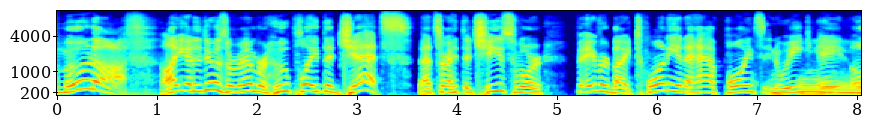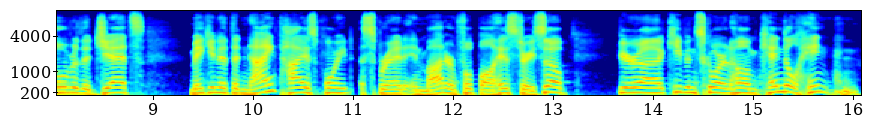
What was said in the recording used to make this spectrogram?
moon off. All you got to do is remember who played the Jets. That's right. The Chiefs were favored by 20 and a half points in week eight over the Jets, making it the ninth highest point spread in modern football history. So if you're uh, keeping score at home, Kendall Hinton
